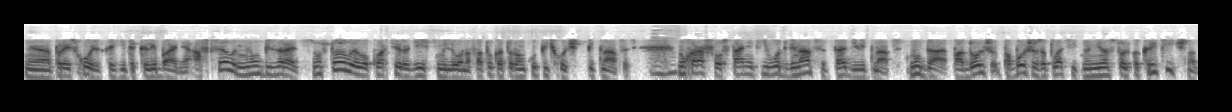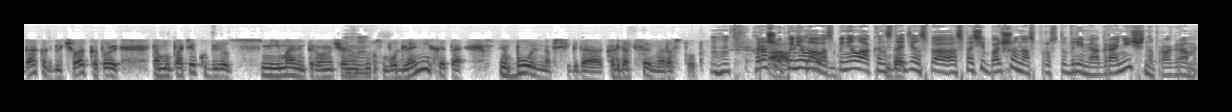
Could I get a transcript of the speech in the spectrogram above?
э, происходят какие-то колебания, а в целом ему без разницы. Ну, стоила его квартира 10 миллионов, а ту, которую он купить хочет 15. Uh-huh. Ну, хорошо, станет его 12, да, 19. Ну, да, подольше, побольше заплатить, но не настолько критично, да, как для человека, который там ипотеку берет с минимальным первоначальным uh-huh. взносом. Вот для них это больно всегда, когда цены растут. Uh-huh. Хорошо, а, поняла вас, поняла. Константин, да. спасибо большое. У нас просто время ограничено программы.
